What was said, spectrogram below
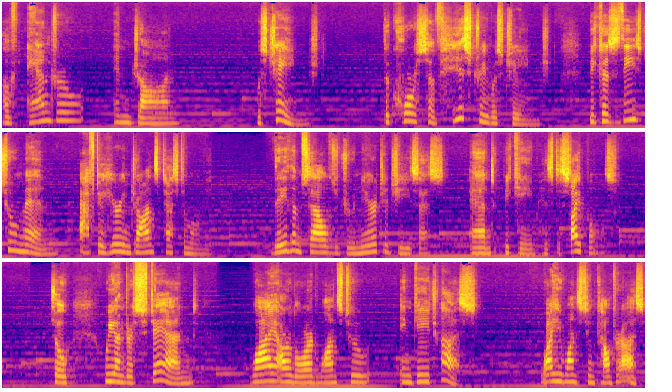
of Andrew and John was changed. The course of history was changed because these two men, after hearing John's testimony, they themselves drew near to Jesus and became his disciples. So we understand why our Lord wants to engage us, why he wants to encounter us.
